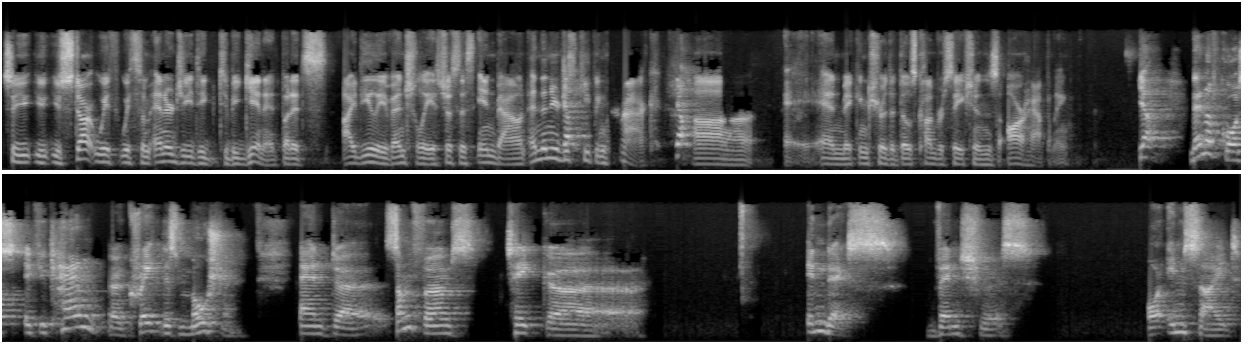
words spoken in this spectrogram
So you, you start with with some energy to, to begin it, but it's ideally eventually it's just this inbound, and then you're just keeping track uh, and making sure that those conversations are happening. Yeah. Then of course, if you can uh, create this motion, and uh, some firms take uh, Index Ventures or insight,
